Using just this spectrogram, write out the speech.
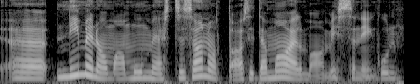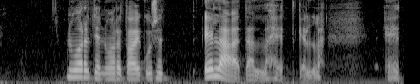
Öö, nimenomaan mun mielestä se sanottaa sitä maailmaa, missä niin kuin nuoret ja nuoret aikuiset elää tällä hetkellä. Et,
